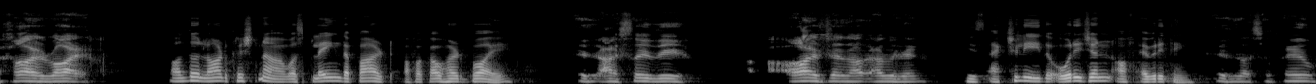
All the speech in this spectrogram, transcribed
a colored boy, Although Lord Krishna was playing the part of a cowherd boy, is actually the origin of everything. he is actually the origin of everything. Is the supreme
